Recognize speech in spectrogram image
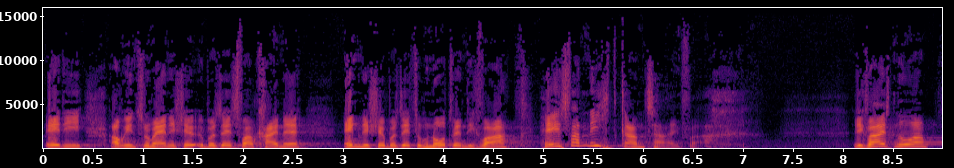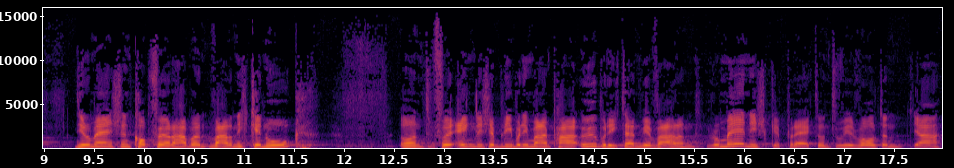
Edi auch ins Rumänische übersetzt, weil keine englische Übersetzung notwendig war. Hey, es war nicht ganz einfach. Ich weiß nur, die rumänischen Kopfhörer haben, waren nicht genug. Und für Englische blieben immer ein paar übrig, denn wir waren rumänisch geprägt und wir wollten, ja,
